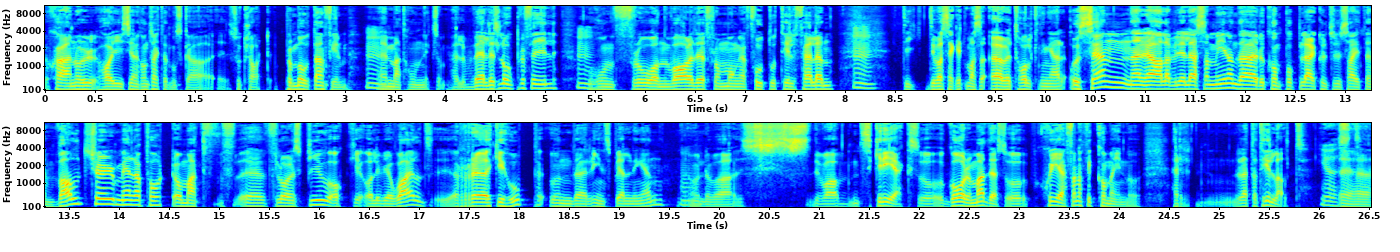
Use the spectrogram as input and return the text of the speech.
Stjärnor har ju i sina kontrakt att de ska eh, såklart promota en film, Mm. mm. med att hon liksom höll väldigt låg profil Mm. och hon frånvarade från många fototillfällen. Mm. Det, det var säkert massa övertolkningar. Och sen när alla ville läsa mer om det här, då kom populärkultursajten Vulture med en rapport om att eh, Florence Pugh och Olivia Wilde rök ihop under inspelningen. Mm. Och det var, det var skreks och gormades och cheferna fick komma in och rätta till allt. Just. Eh,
